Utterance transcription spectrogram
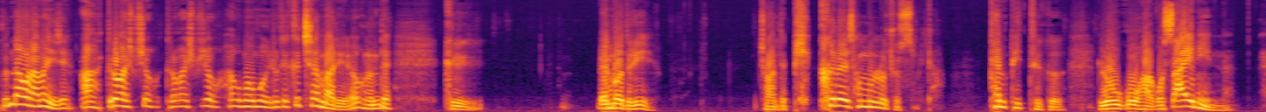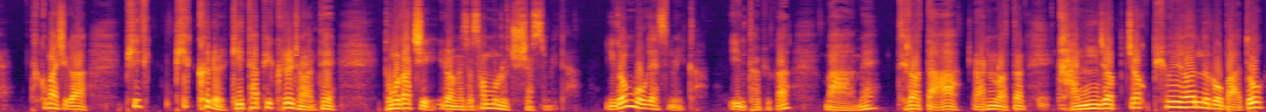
끝나고 나면 이제 아 들어가십시오, 들어가십시오 하고 뭐뭐 뭐 이렇게 끝이란 말이에요. 그런데 그 멤버들이 저한테 피크를 선물로 줬습니다. 템피트 그 로고하고 사인이 있는 타쿠마 씨가 피, 피크를 기타 피크를 저한테 도모다치 이러면서 선물로 주셨습니다. 이건 뭐겠습니까? 인터뷰가 마음에 들었다라는 어떤 간접적 표현으로 봐도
